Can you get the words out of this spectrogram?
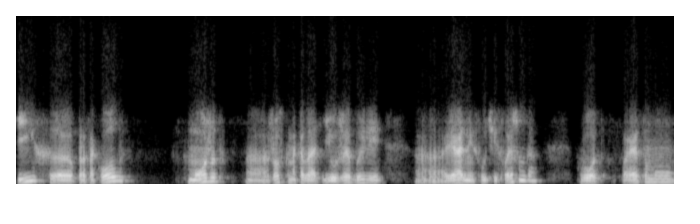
их э, протокол может жестко наказать. И уже были э, реальные случаи флешинга. Вот, поэтому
